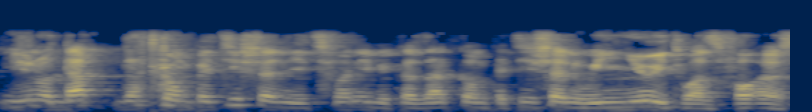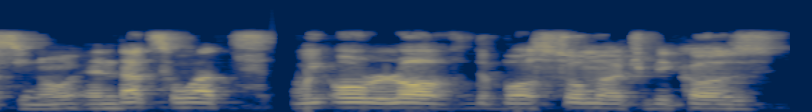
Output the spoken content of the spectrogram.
you know that that competition. It's funny because that competition we knew it was for us, you know, and that's what we all love the boss so much because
